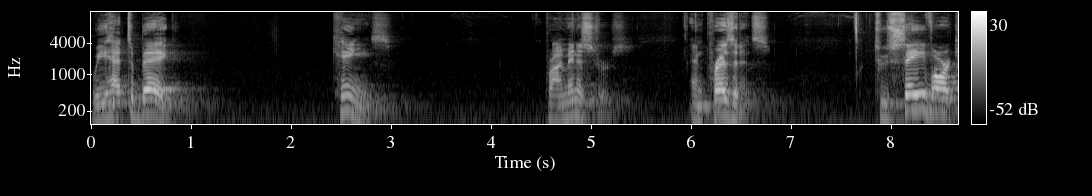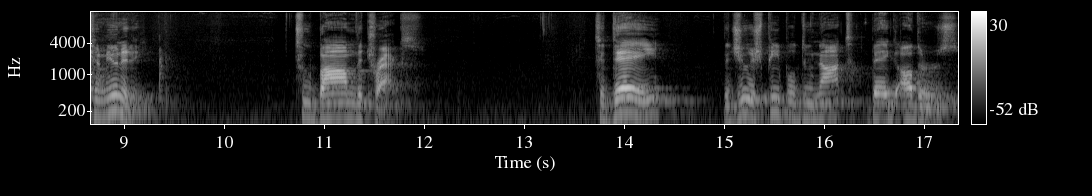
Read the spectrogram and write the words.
We had to beg kings, prime ministers, and presidents to save our community, to bomb the tracks. Today, the Jewish people do not beg others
